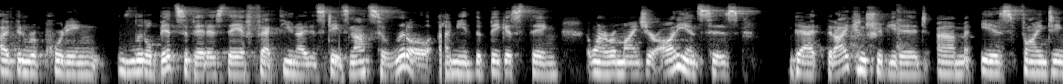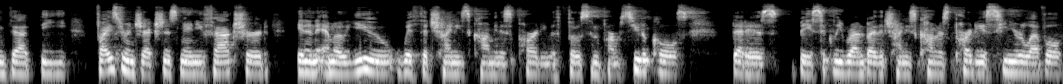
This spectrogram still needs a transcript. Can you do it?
I've been reporting little bits of it as they affect the United States, not so little. I mean, the biggest thing I want to remind your audience is that that I contributed um, is finding that the Pfizer injection is manufactured in an MOU with the Chinese Communist Party, with Fosun Pharmaceuticals, that is basically run by the Chinese Communist Party, a senior level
